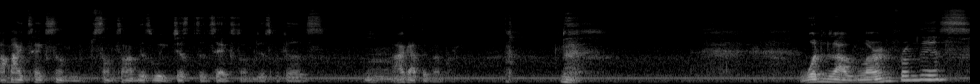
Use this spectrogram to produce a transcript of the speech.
I might text him sometime this week just to text him just because mm-hmm. I got the number. what did I learn from this?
